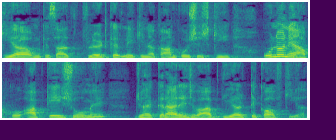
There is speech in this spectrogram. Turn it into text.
किया उनके साथ फ्लर्ट करने की नाकाम कोशिश की उन्होंने आपको आपके ही शो में जो है करारे जवाब दिया और टिक ऑफ़ किया।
